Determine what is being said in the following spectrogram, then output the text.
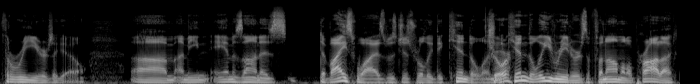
three years ago um, I mean Amazon is device wise was just really the Kindle and Sure. the Kindle e-reader is a phenomenal product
